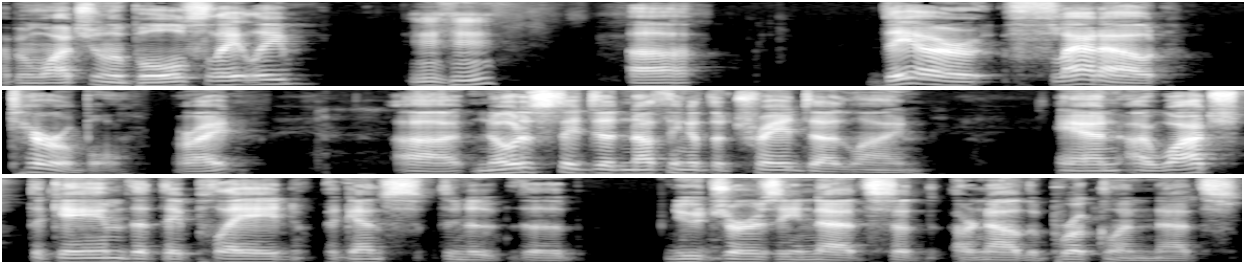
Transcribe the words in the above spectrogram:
I've been watching the Bulls lately. Mm-hmm. Uh, they are flat out terrible. Right. Uh, notice they did nothing at the trade deadline, and I watched the game that they played against the the New Jersey Nets that are now the Brooklyn Nets.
